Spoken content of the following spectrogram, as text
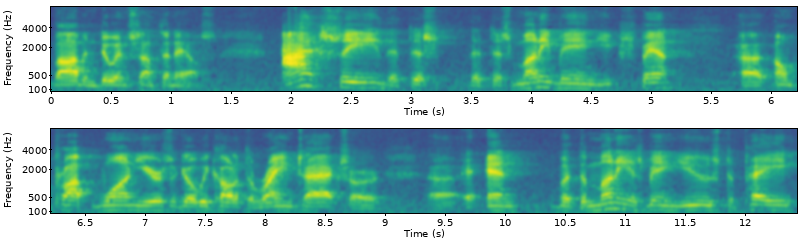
Bob, and doing something else. I see that this that this money being spent uh, on Prop One years ago, we called it the rain tax, or uh, and but the money is being used to pay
